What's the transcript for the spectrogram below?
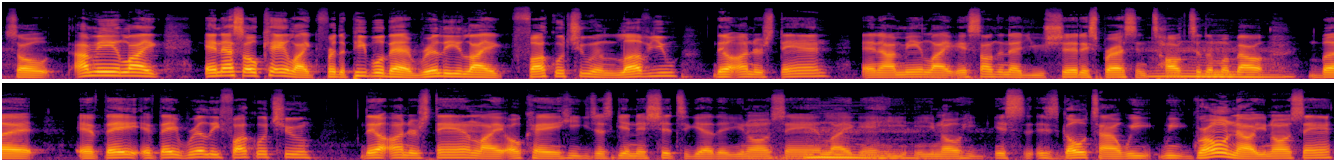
So i mean like and that's okay like for the people that really like fuck with you and love you they'll understand. And i mean like it's something that you should express and talk to them about. Mm. But if they if they really fuck with you they'll understand like okay he just getting his shit together you know what i'm saying? Like and he mm. you know he it's it's go time. We we grown now you know what i'm saying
